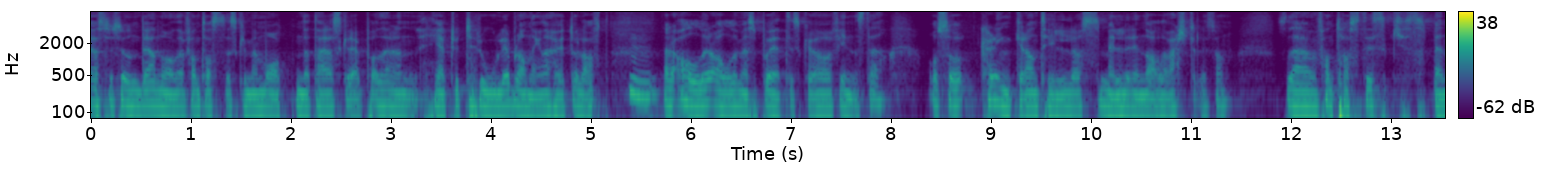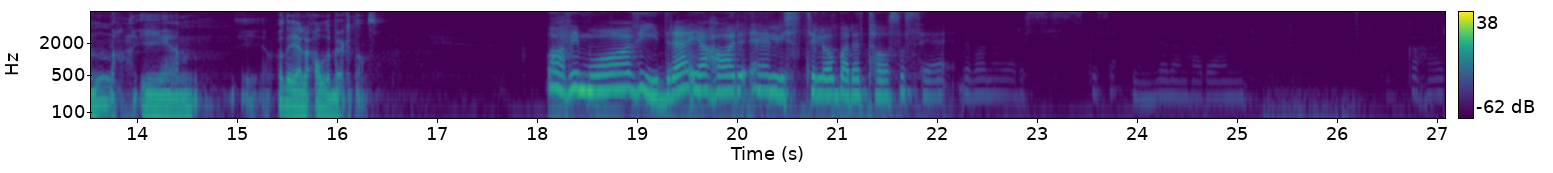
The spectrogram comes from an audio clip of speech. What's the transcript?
jeg synes det er noe av det fantastiske med måten dette her er skrevet på. Det er den helt utrolige blandingen av høyt og lavt. Det er det aller, aller mest poetiske og fineste. Og så klinker han til og smeller inn det aller verste, liksom. Så det er en fantastisk spenn, da, i, i, og det gjelder alle bøkene hans. Å, vi må videre. Jeg har eh, lyst til å bare ta oss og se Det var den der siste setningen i den her um, boka her.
